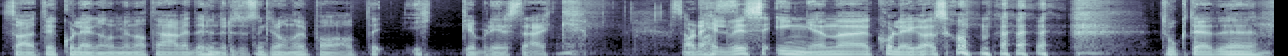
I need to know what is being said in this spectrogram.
sa jeg til kollegaene mine at jeg vedder 100 000 kroner på at det ikke blir streik. Så var det heldigvis ingen uh, kollegaer som tok det uh,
